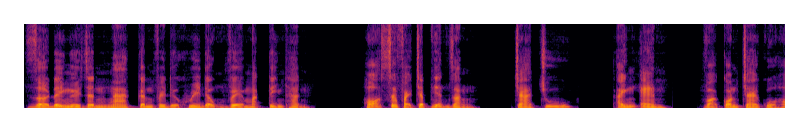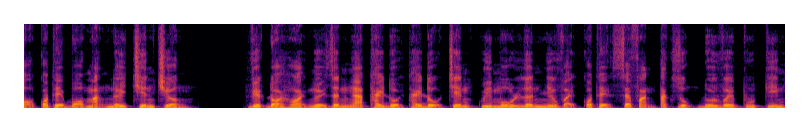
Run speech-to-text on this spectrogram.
giờ đây người dân Nga cần phải được huy động về mặt tinh thần. Họ sẽ phải chấp nhận rằng cha chú, anh em và con trai của họ có thể bỏ mạng nơi chiến trường. Việc đòi hỏi người dân Nga thay đổi thái độ trên quy mô lớn như vậy có thể sẽ phản tác dụng đối với Putin.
